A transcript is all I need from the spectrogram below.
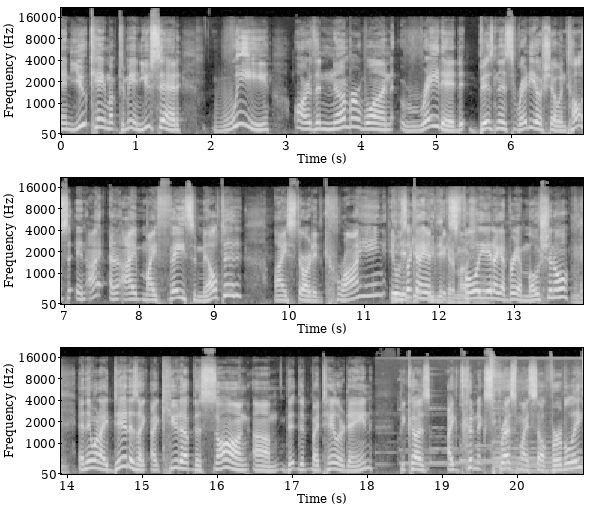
and you came up to me and you said, we are the number one rated business radio show in Tulsa, and I and I my face melted. I started crying. It You was like get- I had exfoliated. I got very emotional, and then what I did is I, I queued up this song um, th- th- by Taylor Dayne because I couldn't express myself verbally,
